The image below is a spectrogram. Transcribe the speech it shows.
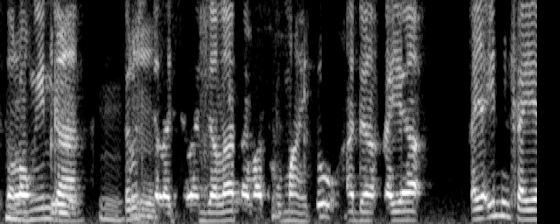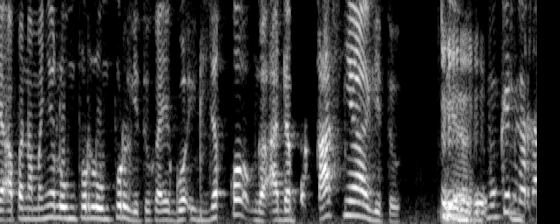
tolongin kan. Hmm. Terus Hmm. jalan-jalan lewat rumah itu ada kayak kayak ini kayak apa namanya lumpur-lumpur gitu kayak gue injek kok nggak ada bekasnya gitu. Iya. Mungkin karena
